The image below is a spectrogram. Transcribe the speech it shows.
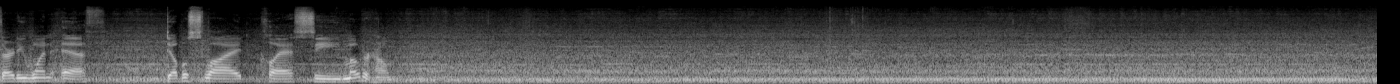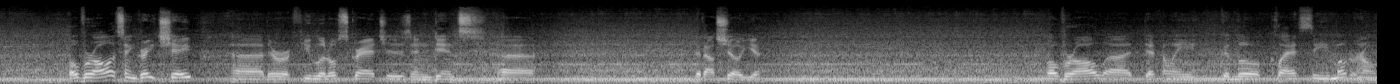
31F double slide Class C motorhome. Overall, it's in great shape. Uh, there were a few little scratches and dents uh, that I'll show you. Overall, uh, definitely good little Class C motorhome.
